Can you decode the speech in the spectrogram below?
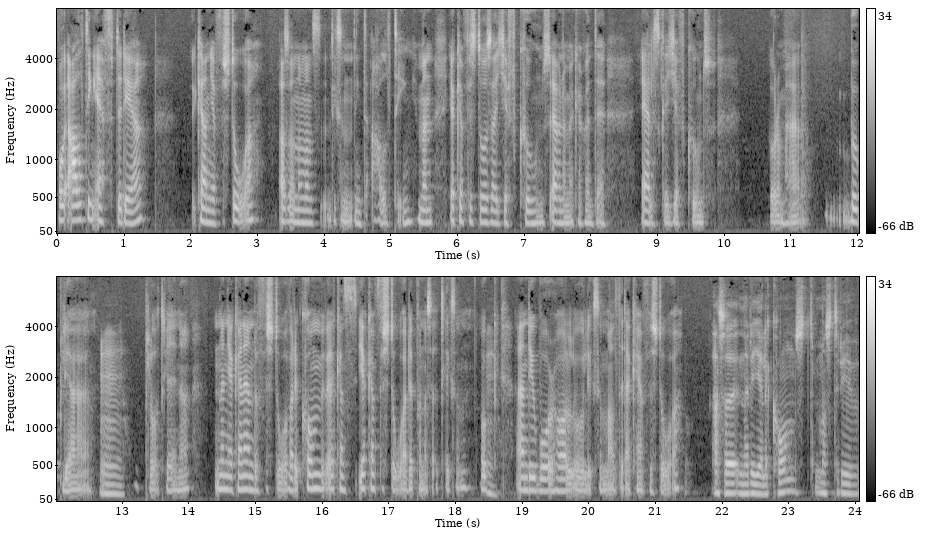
Och allting efter det kan jag förstå. Alltså när man, liksom, inte allting, men jag kan förstå så Jeff Koons, även om jag kanske inte älskar Jeff Koons och de här bubbliga Mm. plåtgrejerna. Men jag kan ändå förstå vad det kommer, jag kan, jag kan förstå det på något sätt liksom. Och Mm. Andy Warhol och liksom allt det där kan jag förstå. Alltså när det gäller konst måste det ju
